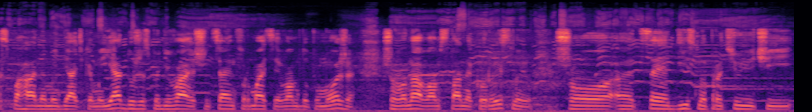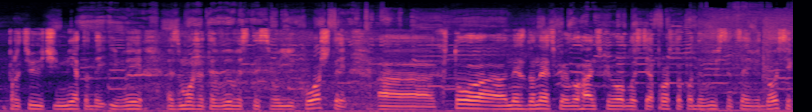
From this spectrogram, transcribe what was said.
з поганими дядьками. Я дуже сподіваюся, що ця інформація вам допоможе, що вона вам стане корисною, що е, це дійсно працюючі, працюючі методи, і ви зможете вивести свої кошти. Е, Хто не з Донецької Луганської області, а просто подивився цей відосик,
